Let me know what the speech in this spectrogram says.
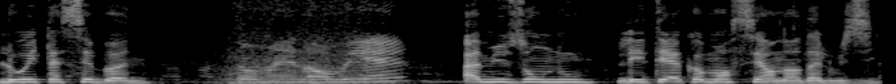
L'eau est assez bonne. Amusons-nous, l'été a commencé en Andalousie.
